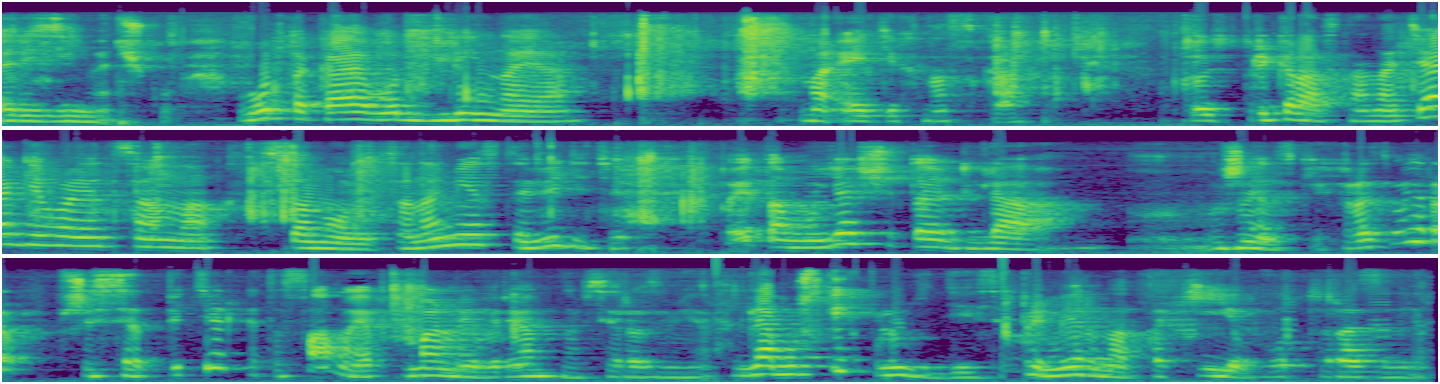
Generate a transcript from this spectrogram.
резиночку. Вот такая вот длинная на этих носках. То есть прекрасно натягивается она, становится на место, видите? Поэтому я считаю для женских размеров 60 петель это самый оптимальный вариант на все размеры. Для мужских плюс 10. Примерно такие вот размеры.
